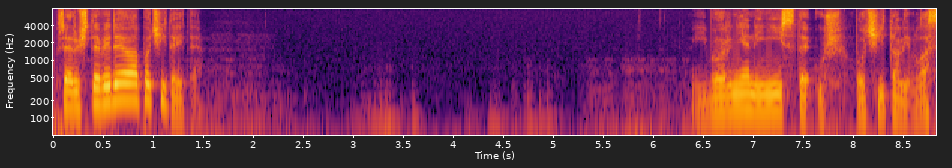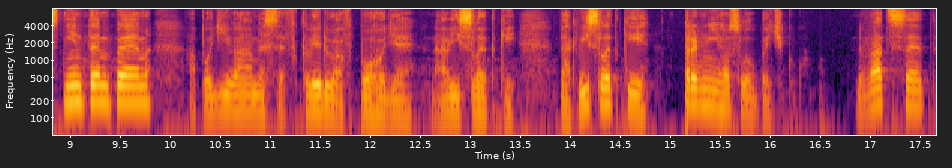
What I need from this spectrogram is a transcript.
přerušte video a počítejte. Výborně, nyní jste už počítali vlastním tempem a podíváme se v klidu a v pohodě na výsledky. Tak výsledky prvního sloupečku. 20,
